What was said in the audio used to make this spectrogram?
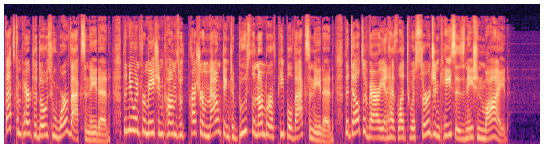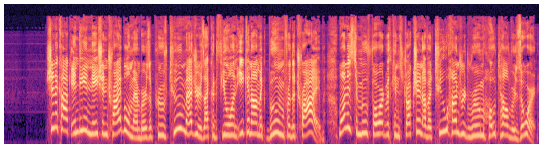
That's compared to those who were vaccinated. The new information comes with pressure mounting to boost the number of people vaccinated. The Delta variant has led to a surge in cases nationwide. Shinnecock Indian Nation tribal members approved two measures that could fuel an economic boom for the tribe. One is to move forward with construction of a 200 room hotel resort.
